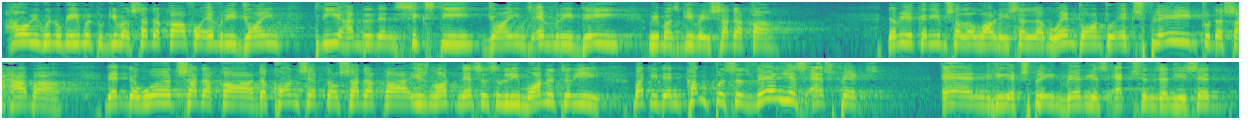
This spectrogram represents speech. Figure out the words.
How are we going to be able to give a sadaqah for every joint? 360 joints every day. We must give a sadaqah. Nabi Kareem sallallahu alayhi wasallam went on to explain to the Sahaba that the word sadaqah, the concept of sadaqah is not necessarily monetary, but it encompasses various aspects. And he explained various actions and he said,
